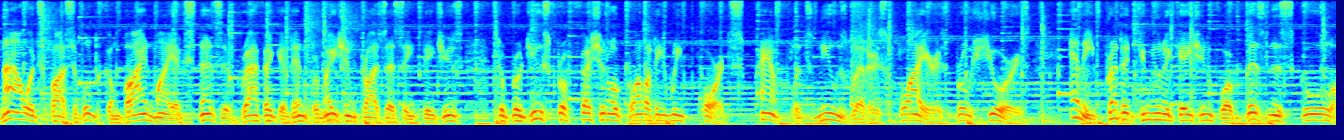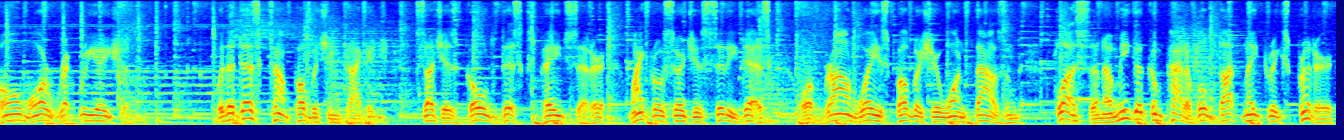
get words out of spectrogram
Now it's possible to combine my extensive graphic and information processing features to produce professional quality reports, pamphlets, newsletters, flyers, brochures, any printed communication for business, school, home, or recreation. With a desktop publishing package, such as Gold Disk's Page Setter, Microsearch's City Desk, or Brown Ways Publisher 1000, plus an Amiga-compatible dot matrix printer,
